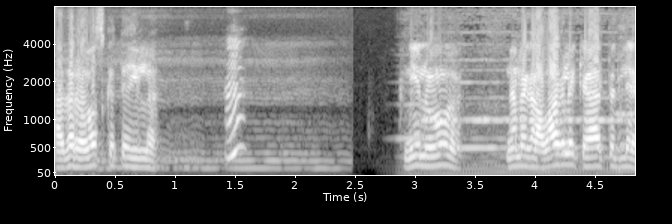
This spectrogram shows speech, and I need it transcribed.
ಅದರ ಅವಶ್ಯಕತೆ ಇಲ್ಲ. ಹ್ಮ್? ನೀನು ನನಗ ಅವಾಗ್ಲೇ ಕೇಳತ್ತಿದ್ಲೆ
